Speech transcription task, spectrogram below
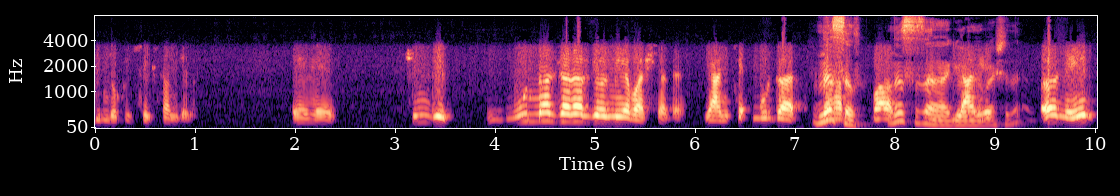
1980 yılı. E, şimdi bunlar zarar görmeye başladı. Yani burada nasıl daha, nasıl zarar görmeye yani, başladı? Örneğin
